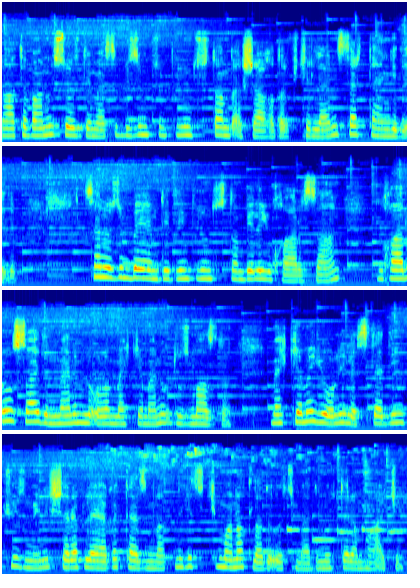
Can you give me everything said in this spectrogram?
Natəvanın söz deməsi bizim üçün Plyusdan da aşağıdır fikirlərini sərt tənqid edib. Sən özün bəyəm dediyin Plyusdan belə yuxarısan. Yuxarı olsaydın mənimlə olan məhkəməni uduzmazdın. Məhkəmə yolu ilə istədiyin 200 minlik şərəf ləyaqət təzminatını heç 2 manatla da ötmədi möhtərəm hakim.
